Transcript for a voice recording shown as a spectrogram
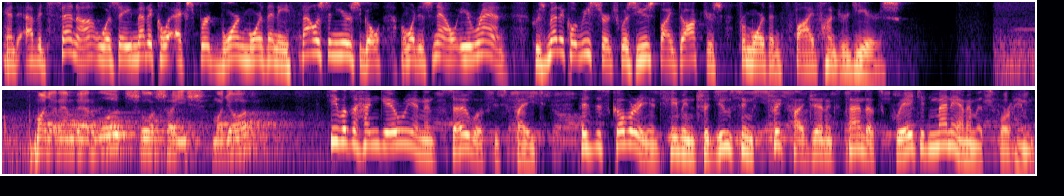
And Avicenna was a medical expert born more than a thousand years ago on what is now Iran, whose medical research was used by doctors for more than 500 years. Magyar ember volt, sorsa is magyar. He was a Hungarian and so was his fate. His discovery and him introducing strict hygienic standards created many enemies for him.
